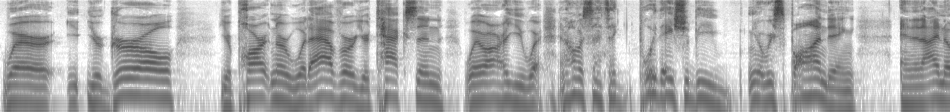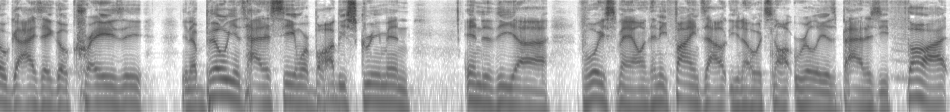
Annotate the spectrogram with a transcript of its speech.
where y- your girl, your partner, whatever, you're texting, where are you? Where and all of a sudden it's like, boy, they should be, you know, responding. And then I know guys, they go crazy. You know, Billions had a scene where Bobby's screaming into the uh, voicemail, and then he finds out, you know, it's not really as bad as he thought.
